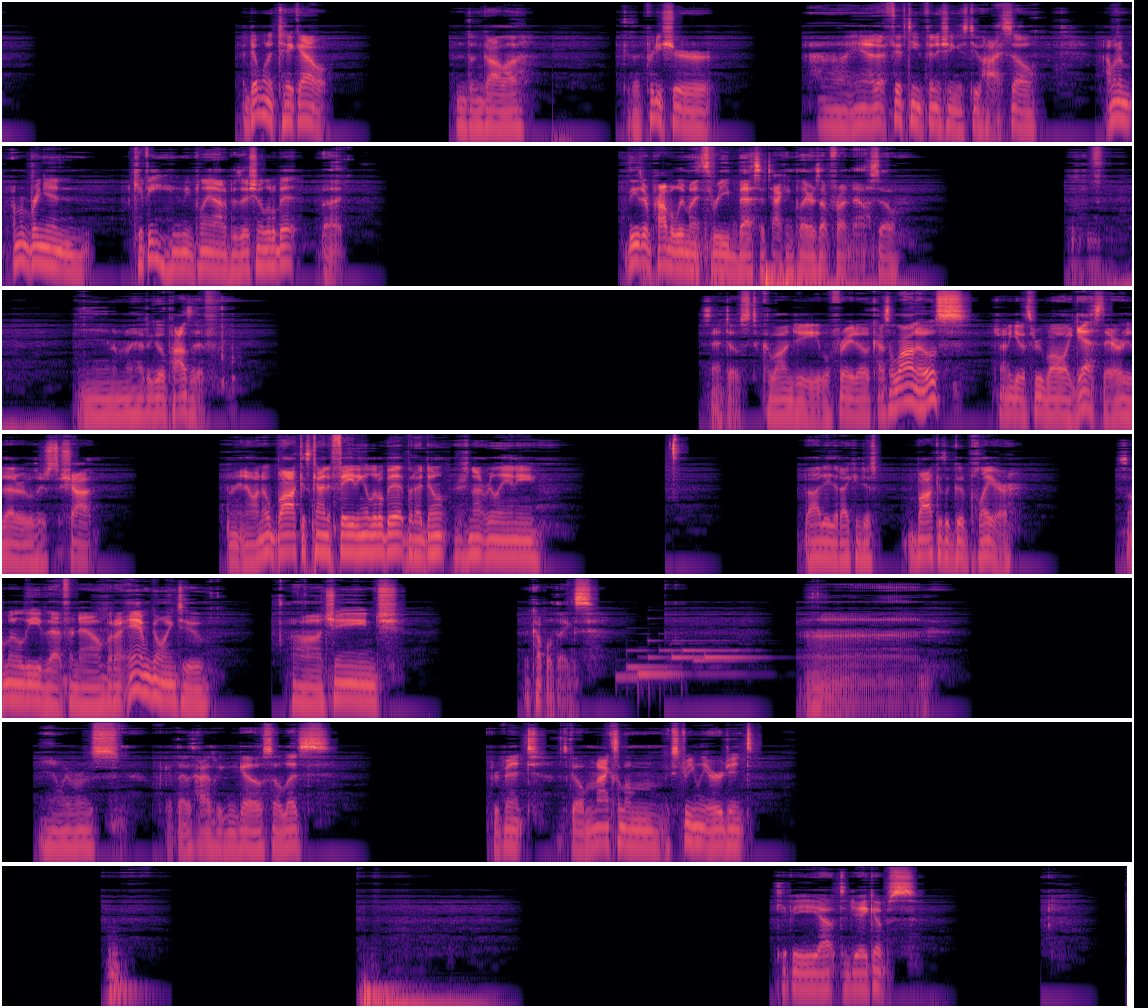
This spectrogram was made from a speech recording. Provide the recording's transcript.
I don't want to take out Dungala because I'm pretty sure. Uh, yeah, that 15 finishing is too high. So I'm gonna I'm gonna bring in Kiffy. He's been playing out of position a little bit, but these are probably my three best attacking players up front now. So. And I'm gonna have to go positive. Santos to Kalanji, Wilfredo, Castellanos. Trying to get a through ball, I guess, there. Either that or it was just a shot. Right now, I know Bach is kind of fading a little bit, but I don't, there's not really any body that I can just. Bach is a good player. So I'm going to leave that for now, but I am going to uh, change a couple things. Um, and we was that as high as we can go. So let's prevent. Let's go maximum, extremely urgent. Kiffy out to Jacobs.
